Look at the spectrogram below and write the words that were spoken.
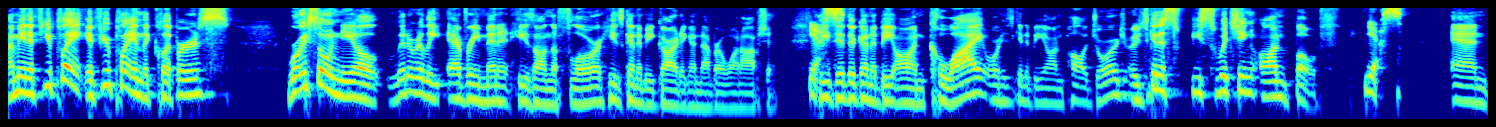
I mean, if you play if you're playing the Clippers, Royce O'Neale, literally every minute he's on the floor, he's going to be guarding a number one option. Yes. He's either going to be on Kawhi or he's going to be on Paul George or he's going to be switching on both. yes. And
